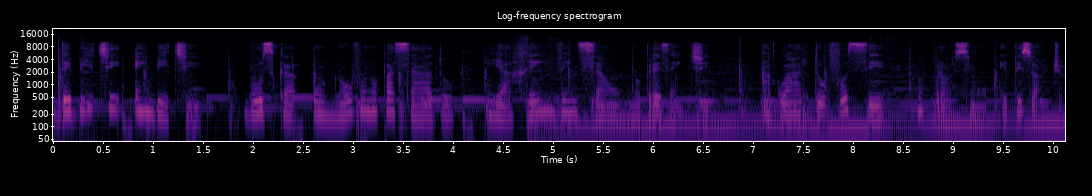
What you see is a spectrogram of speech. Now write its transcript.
Debite em Bit busca o novo no passado e a reinvenção no presente. Aguardo você no próximo episódio.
